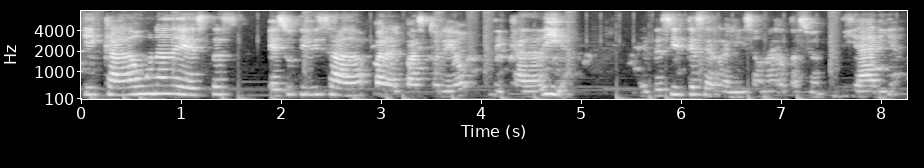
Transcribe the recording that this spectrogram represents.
y cada una de estas es utilizada para el pastoreo de cada día, es decir, que se realiza una rotación diaria.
